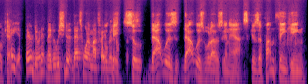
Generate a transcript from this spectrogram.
Okay. "Hey, if they're doing it, maybe we should do it." That's one of my favorites. Okay, so that was that was what I was going to ask because if I'm thinking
